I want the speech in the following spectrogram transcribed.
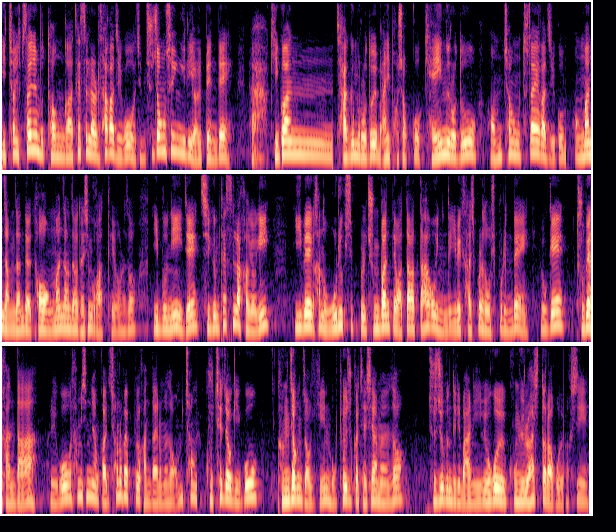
2014년부터인가 테슬라를 사가지고 지금 추정 수익률이 10배인데 아, 기관 자금으로도 많이 버셨고 개인으로도 엄청 투자해가지고 억만장자인데 더 억만장자가 되신 것 같아요. 그래서 이분이 이제 지금 테슬라 가격이 200 한 5, 60불 중반대 왔다 갔다 하고 있는데 240불에서 50불인데 요게 두 배 간다. 그리고 30년까지 1,500불 간다 이러면서 엄청 구체적이고 긍정적인 목표 주가 제시하면서 주주분들이 많이 요걸 공유를 하시더라고요. 역시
